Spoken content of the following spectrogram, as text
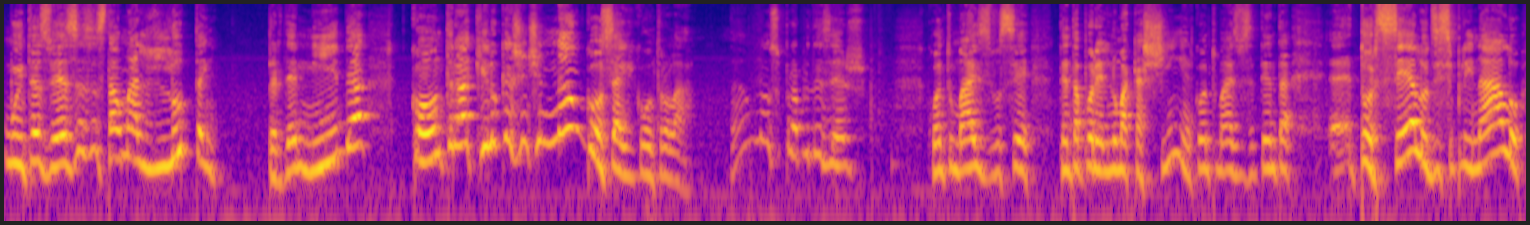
muitas vezes está uma luta empedernida contra aquilo que a gente não consegue controlar. É o nosso próprio desejo. Quanto mais você tenta pôr ele numa caixinha, quanto mais você tenta é, torcê-lo, discipliná-lo,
